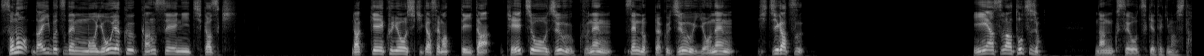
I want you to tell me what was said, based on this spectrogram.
その大仏殿もようやく完成に近づき楽慶供養式が迫っていた慶長19年1614年7月。家康は突如難癖をつけてきました。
